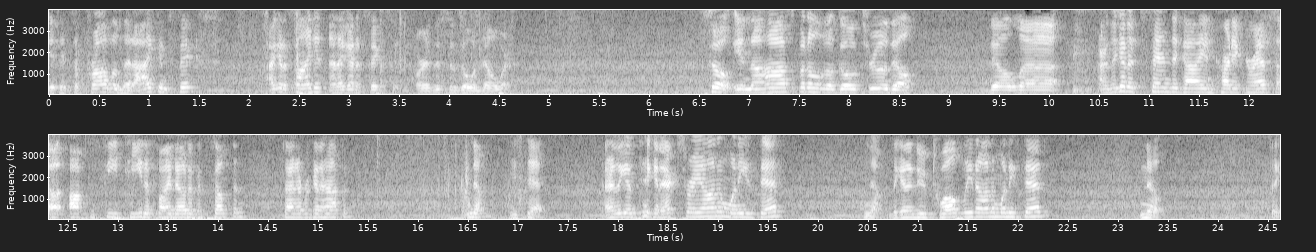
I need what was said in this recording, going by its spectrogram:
if it's a problem that I can fix, I got to find it and I got to fix it, or this is going nowhere. So in the hospital, they'll go through, they'll, they'll, uh, are they going to send the guy in cardiac arrest uh, off to CT to find out if it's something? Is that ever going to happen? No, he's dead. Are they going to take an X-ray on him when he's dead? No. They're going to do 12 lead on him when he's dead? No. They,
